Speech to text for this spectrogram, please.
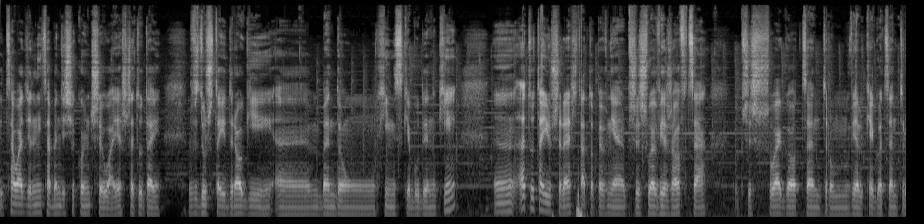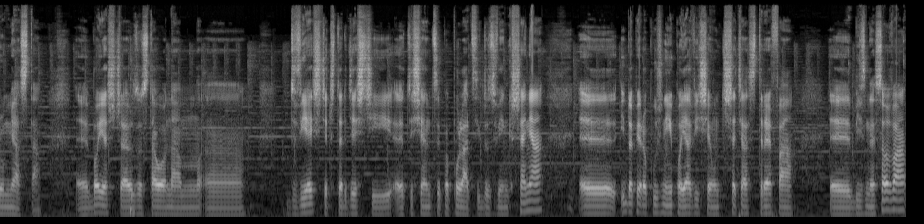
y, cała dzielnica będzie się kończyła. Jeszcze tutaj wzdłuż tej drogi y, będą chińskie budynki, y, a tutaj już reszta to pewnie przyszłe wieżowce przyszłego centrum, wielkiego centrum miasta. Y, bo jeszcze zostało nam y, 240 tysięcy populacji do zwiększenia y, i dopiero później pojawi się trzecia strefa biznesowa,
